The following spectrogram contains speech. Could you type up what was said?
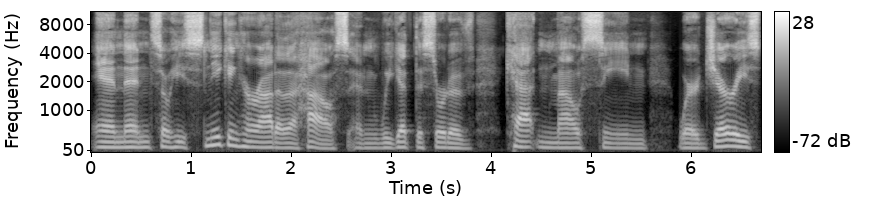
And then, so he's sneaking her out of the house, and we get this sort of cat and mouse scene where Jerry's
